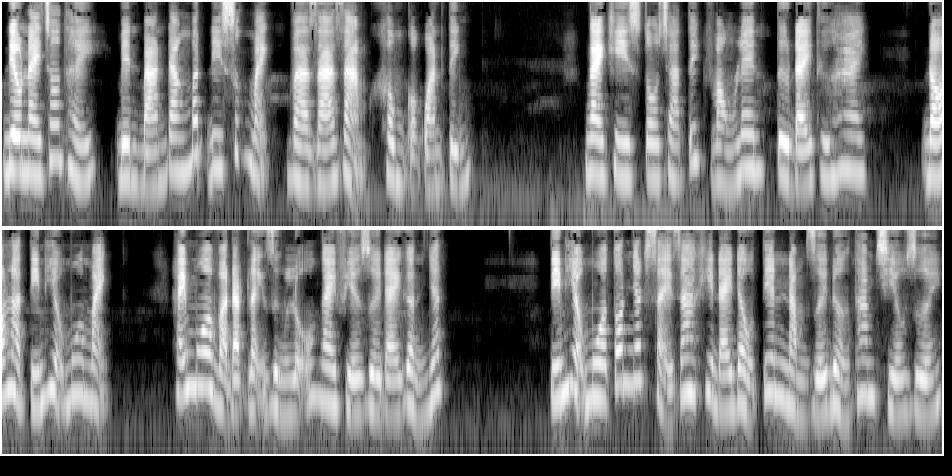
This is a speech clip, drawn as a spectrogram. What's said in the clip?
Điều này cho thấy bên bán đang mất đi sức mạnh và giá giảm không có quán tính. Ngay khi Stochastic vòng lên từ đáy thứ hai, đó là tín hiệu mua mạnh. Hãy mua và đặt lệnh dừng lỗ ngay phía dưới đáy gần nhất. Tín hiệu mua tốt nhất xảy ra khi đáy đầu tiên nằm dưới đường tham chiếu dưới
